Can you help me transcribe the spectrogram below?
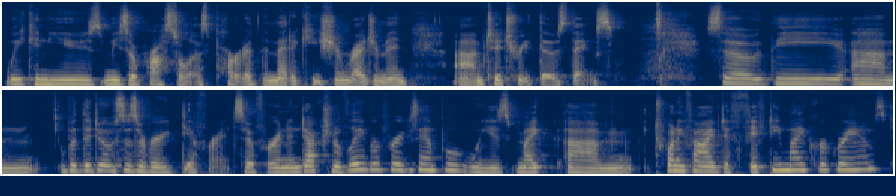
we we can use misoprostol as part of the medication regimen um, to treat those things. So the um, but the doses are very different. So for an induction of labor, for example, we use mic, um, 25 to 50 micrograms.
